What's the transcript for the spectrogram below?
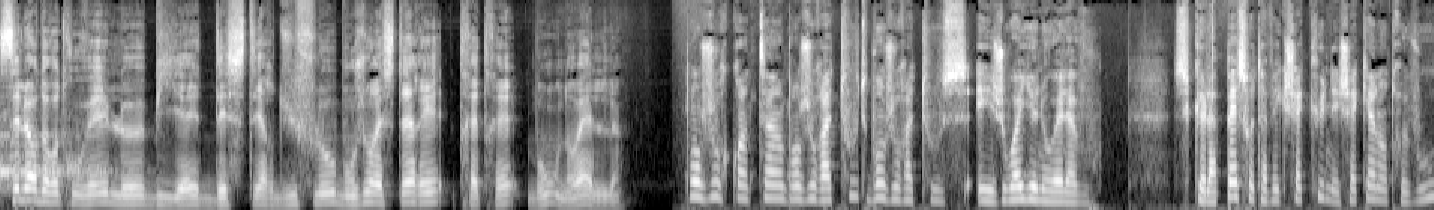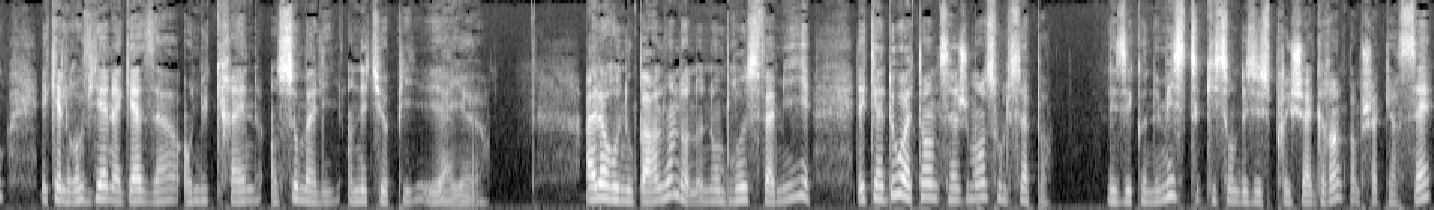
C'est l'heure de retrouver le billet d'Esther Duflo. Bonjour Esther et très très bon Noël. Bonjour Quentin, bonjour à toutes, bonjour à tous et joyeux Noël à vous. Que la paix soit avec chacune et chacun d'entre vous et qu'elle revienne à Gaza, en Ukraine, en Somalie, en Éthiopie et ailleurs. À l'heure où nous parlons, dans nos nombreuses familles, les cadeaux attendent sagement sous le sapin. Les économistes, qui sont des esprits chagrins, comme chacun sait,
